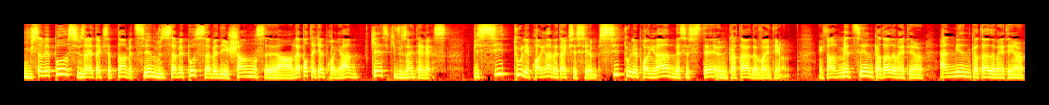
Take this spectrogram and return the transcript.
Vous ne savez pas si vous allez être accepté en médecine, vous ne savez pas si vous avez des chances euh, en n'importe quel programme, qu'est-ce qui vous intéresse? Puis si tous les programmes étaient accessibles, si tous les programmes nécessitaient une cotère de 21, exemple médecine, cotère de 21, admin, cotère de 21,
